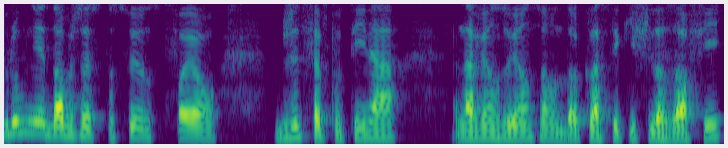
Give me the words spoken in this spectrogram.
równie dobrze stosując Twoją brzytwę Putina, nawiązującą do klasyki filozofii,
